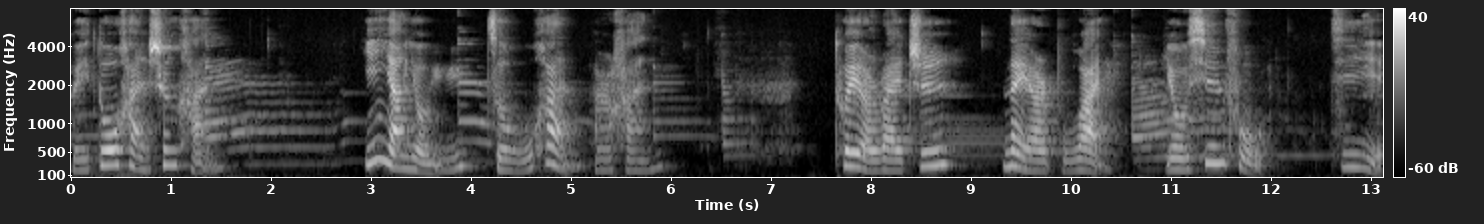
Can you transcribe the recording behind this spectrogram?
为多汗生寒。阴阳有余，则无汗而寒。推而外之，内而不外，有心腹积也；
